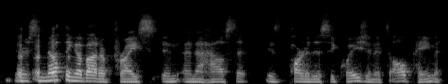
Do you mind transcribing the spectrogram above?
there's nothing about a price in, in, a house that is part of this equation. It's all payment.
